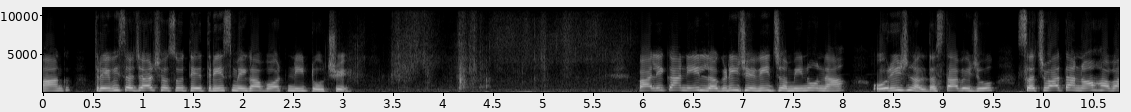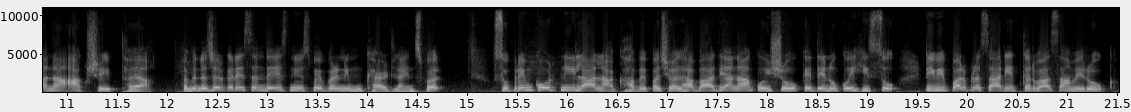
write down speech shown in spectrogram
માંગ ત્રેવીસ હજાર છસો તેત્રીસ મેગાવોટની ટોચે. પાલિકાની લગડી જેવી જમીનોના ઓરિજિનલ દસ્તાવેજો સચવાતા ન હોવાના આક્ષેપ થયા. હવે નજર કરીએ સંદેશ ન્યૂઝપેપરની મુખ્ય હેડલાઇન્સ પર. સુપ્રીમ કોર્ટની લાલ આંખ. હવે પછી અલ્હાબાદિયાના કોઈ શો કે તેનો કોઈ હિસ્સો ટીવી પર પ્રસારિત કરવા સામે રોક.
